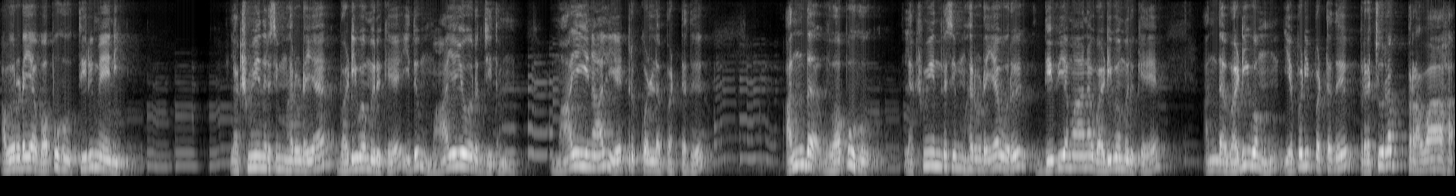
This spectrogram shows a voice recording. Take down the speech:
அவருடைய வபுகு திருமேனி. லக்ஷ்மி நரசிம்மருடைய வடிவம் இருக்கே இது மாயையோர்ஜிதம். மாயையினால் ஏற்றுக்கொள்ளப்பட்டது. அந்த வபுகு லக்ஷ்மி நரசிம்ஹருடைய ஒரு திவ்யமான வடிவம் இருக்கே அந்த வடிவம் எப்படிப்பட்டது? பிரச்சுர பிரவாக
